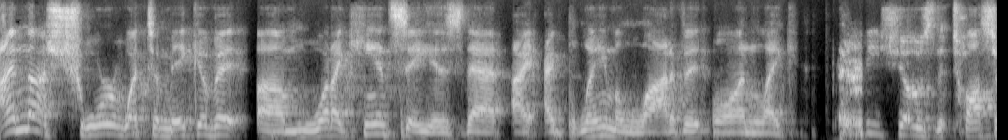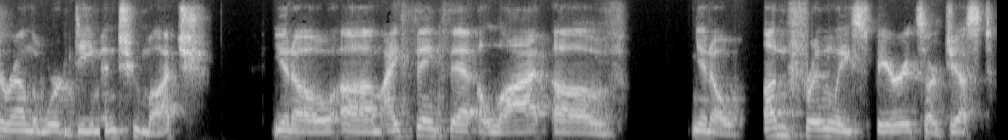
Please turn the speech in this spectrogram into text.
I'm not sure what to make of it. Um, what i can say is that I, I blame a lot of it on like TV shows that toss around the word demon too much. You know, um, I think that a lot of, you know, unfriendly spirits are just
